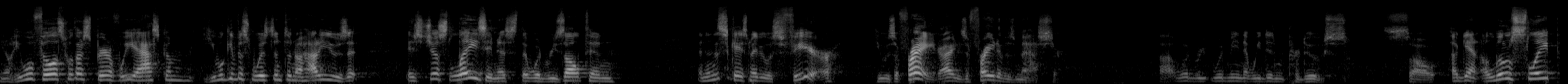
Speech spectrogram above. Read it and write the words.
You know, he will fill us with our spirit if we ask him. He will give us wisdom to know how to use it. It's just laziness that would result in, and in this case, maybe it was fear. He was afraid, right? He's afraid of his master. Uh, would, would mean that we didn't produce. So, again, a little sleep,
